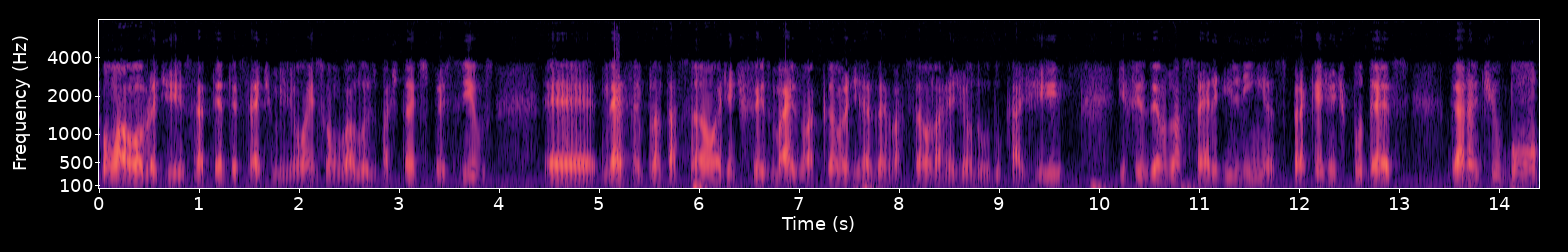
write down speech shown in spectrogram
foi uma obra de 77 milhões, são valores bastante expressivos, é, nessa implantação. A gente fez mais uma câmara de reservação na região do, do Cagi e fizemos uma série de linhas para que a gente pudesse garantir o bom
